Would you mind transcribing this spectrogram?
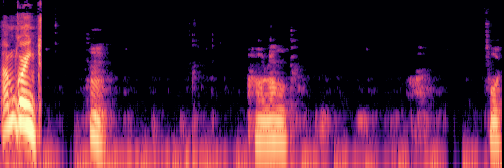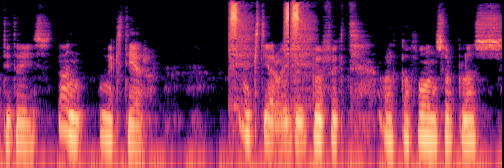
I'm going to. Hmm. How long? 40 days. Then next year. Next year will be perfect. Alcaphone surplus.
